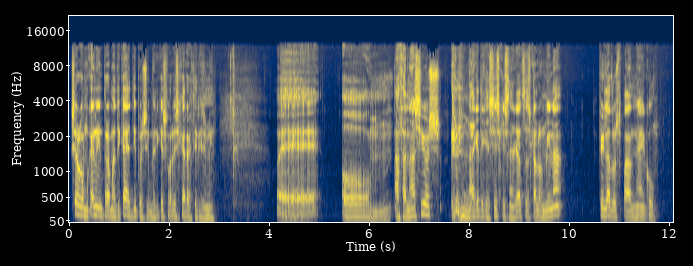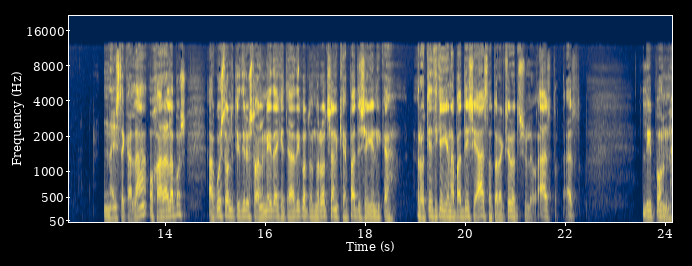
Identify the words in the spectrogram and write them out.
Ξέρω εγώ, μου κάνει πραγματικά εντύπωση μερικές φορές οι χαρακτηρισμοί. Ε, ο Αθανάσιος, να έχετε κι εσείς και συνεργάτες σας καλό μήνα, φίλαδρος του Παναναϊκού. Να είστε καλά. Ο Χαράλαμπος, ακούστε όλη τη δήλωση του Αλμέιδα, έχετε άδικο, τον ρώτησαν και απάντησε γενικά. Ρωτήθηκε για να απαντήσει. Άστα τώρα, ξέρω τι σου λέω. Άστο, άστο. Λοιπόν,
